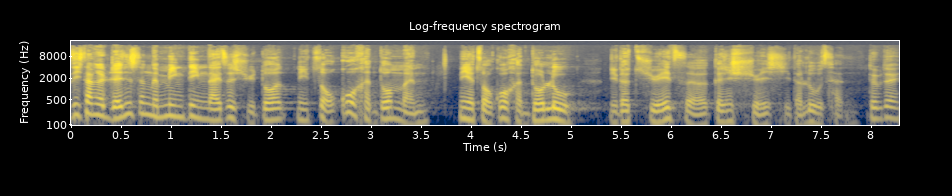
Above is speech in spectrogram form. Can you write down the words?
第三个人生的命定来自许多，你走过很多门，你也走过很多路，你的抉择跟学习的路程，对不对？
